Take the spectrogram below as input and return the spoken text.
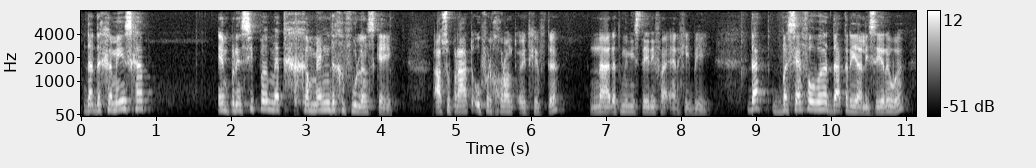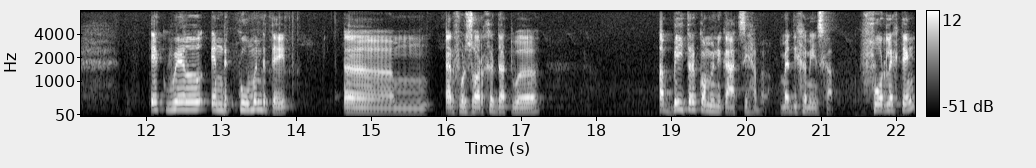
dat de gemeenschap in principe met gemengde gevoelens kijkt. Als we praten over gronduitgifte naar het ministerie van RGB. Dat beseffen we, dat realiseren we. Ik wil in de komende tijd um, ervoor zorgen dat we een betere communicatie hebben met die gemeenschap. Voorlichting.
